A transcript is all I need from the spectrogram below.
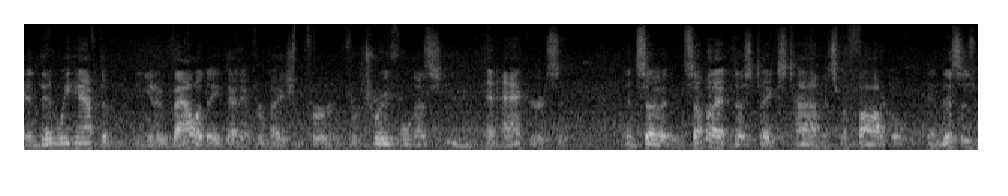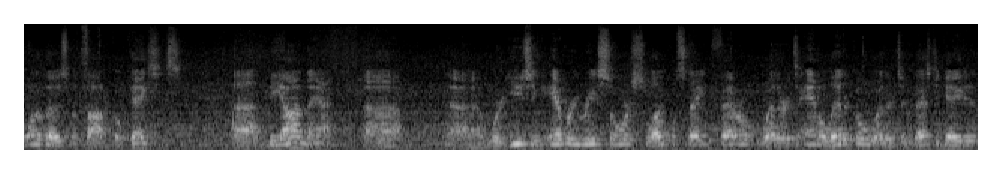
and then we have to you know, validate that information for, for truthfulness and accuracy. And so some of that just takes time. It's methodical. And this is one of those methodical cases. Uh, beyond that, uh, uh, we're using every resource, local, state, and federal, whether it's analytical, whether it's investigative,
